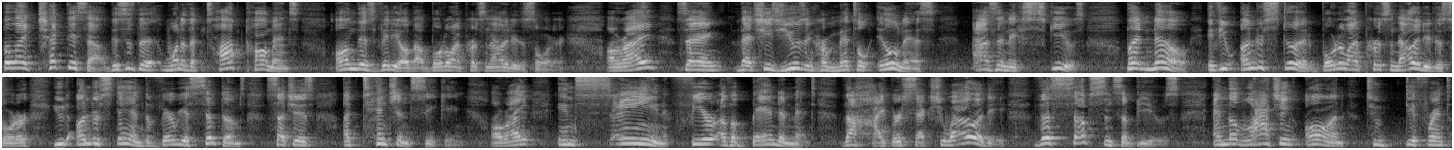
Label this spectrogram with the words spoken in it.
But like, check this out. This is the one of the top comments on this video about borderline personality disorder, all right? Saying that she's using her mental illness as an excuse. But no, if you understood borderline personality disorder, you'd understand the various symptoms such as attention seeking, all right? Insane fear of abandonment, the hypersexuality, the substance abuse, and the latching on to different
